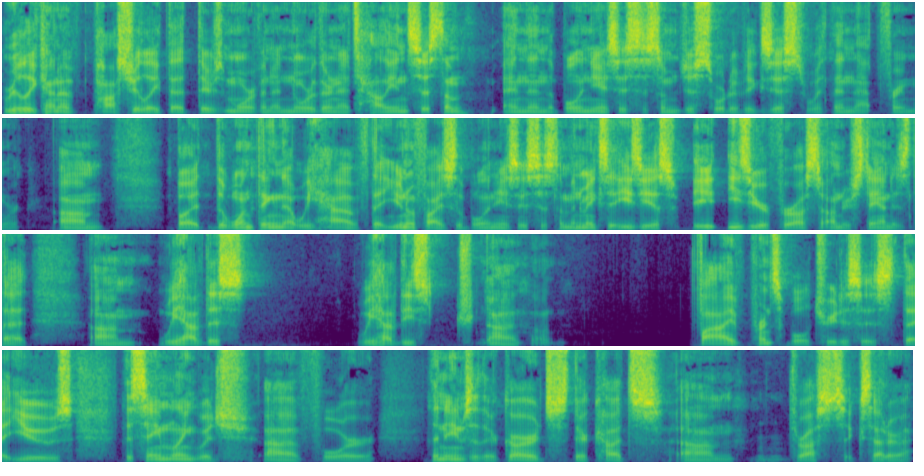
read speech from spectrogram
really kind of postulate that there's more of an, a northern Italian system, and then the Bolognese system just sort of exists within that framework. Um, but the one thing that we have that unifies the Bolognese system and makes it easiest, e- easier for us to understand is that um, we have this, we have these uh, five principal treatises that use the same language uh, for the names of their guards, their cuts, um, mm-hmm. thrusts, etc.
